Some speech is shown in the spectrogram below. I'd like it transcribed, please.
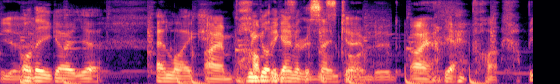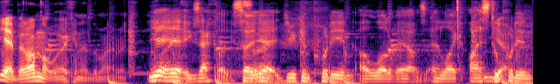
yeah. Oh, there you go. Yeah. And like I am. we got the game at the same game, time. dude. I am. Yeah. pu- But yeah, but I'm not working at the moment. yeah, Like, yeah, exactly. So, so- yeah, you can put in a lot of hours, and like I still Yeah. put in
